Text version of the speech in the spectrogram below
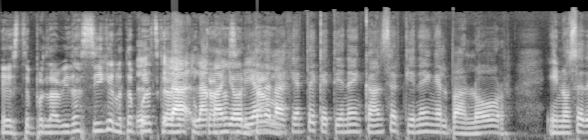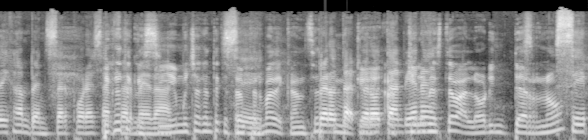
este pues la vida sigue, no te puedes quedar en la, tu la casa mayoría de la gente que tienen cáncer tienen el valor y no se dejan vencer por esa Fíjate enfermedad. que sí, mucha gente que está Sí. enferma de cáncer, Pero como ta- que pero también es- este valor interno Sí,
